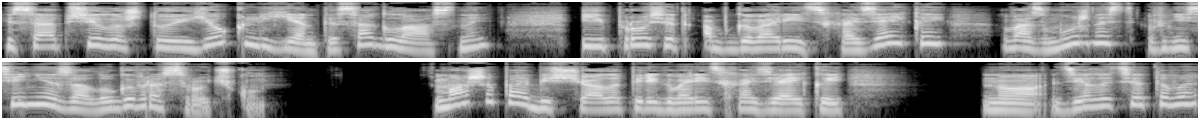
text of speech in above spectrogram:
и сообщила, что ее клиенты согласны и просят обговорить с хозяйкой возможность внесения залога в рассрочку. Маша пообещала переговорить с хозяйкой, но делать этого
